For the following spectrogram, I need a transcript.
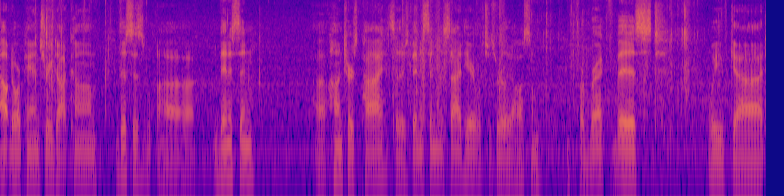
Outdoorpantry.com. This is uh, venison uh, hunter's pie. So there's venison inside here, which is really awesome. For breakfast, we've got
